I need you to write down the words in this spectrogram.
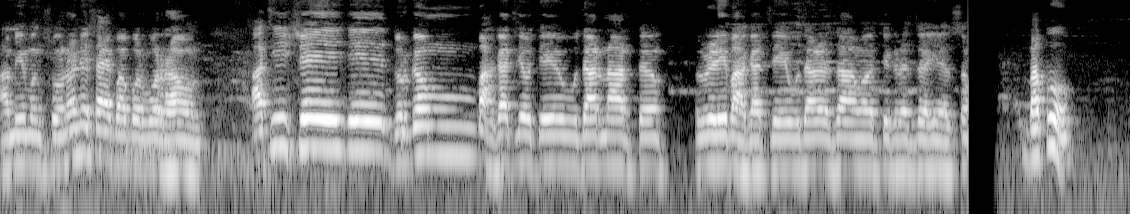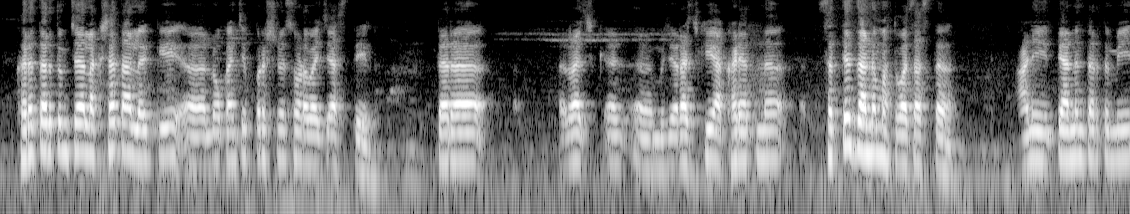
आम्ही मग सोनवणे साहेबाबरोबर राहून अतिशय जे दुर्गम भागातले होते उदाहरणार्थ वेळी भागातले उदाहरण तिकडं ज- असं. बापू खरं तर तुमच्या लक्षात आलं की लोकांचे प्रश्न सोडवायचे असतील. तर राज म्हणजे राजकीय आखाड्यातनं सत्तेत जाणं महत्त्वाचं असतं. आणि त्यानंतर तुम्ही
